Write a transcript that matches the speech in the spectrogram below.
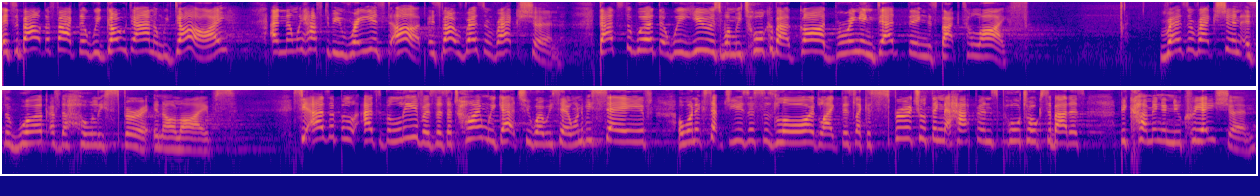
It's about the fact that we go down and we die, and then we have to be raised up. It's about resurrection. That's the word that we use when we talk about God bringing dead things back to life. Resurrection is the work of the Holy Spirit in our lives. See, as, a, as believers, there's a time we get to where we say, I want to be saved, I want to accept Jesus as Lord. Like, there's like a spiritual thing that happens. Paul talks about as becoming a new creation.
